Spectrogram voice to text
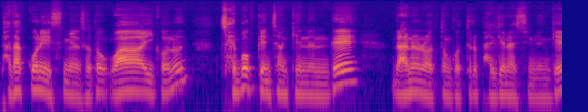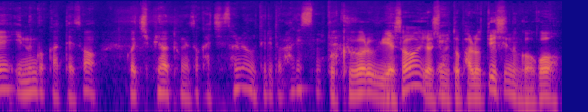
바닥권에 있으면서도 와 이거는 제법 괜찮겠는데 라는 어떤 것들을 발견할 수 있는 게 있는 것 같아서 그 지표와 통해서 같이 설명을 드리도록 하겠습니다. 또 그거를 위해서 열심히 예. 또 발로 뛰시는 거고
